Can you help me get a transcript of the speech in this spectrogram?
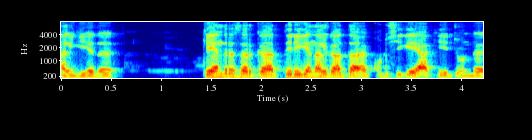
നൽകിയത്. കേന്ദ്ര സർക്കാർ തിരികെ നൽകാത്ത കുടിശ്ശികയാക്കിയിട്ടുണ്ട്.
